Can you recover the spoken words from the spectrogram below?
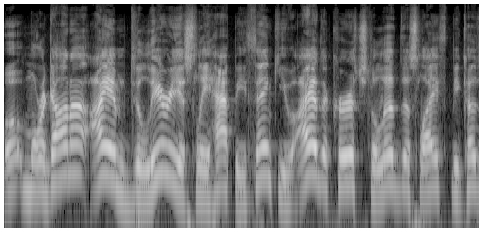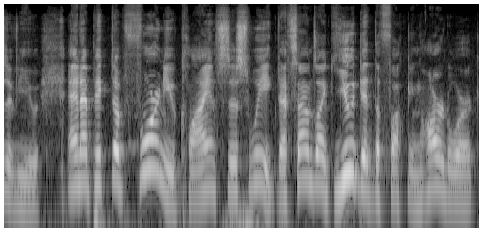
Uh, Morgana, I am deliriously happy. Thank you. I had the courage to live this life because of you, and I picked up four new clients this week. That sounds like you did the fucking hard work.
